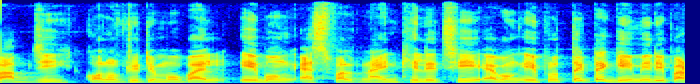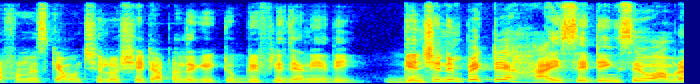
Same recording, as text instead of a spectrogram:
PUBG Call of Duty Mobile এবং অ্যাসফাল্ট নাইন খেলেছি। এবং এই প্রত্যেকটা গেমেরই পারফরমেন্স কেমন ছিল, সেটা আপনাদেরকে একটু ব্রিফলি জানিয়ে দিই। গেনশিন ইম্প্যাক্টে হাই সেটিংসেও আমরা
